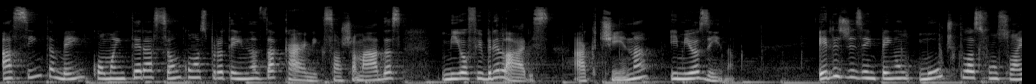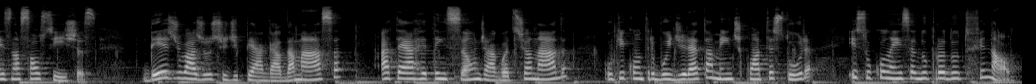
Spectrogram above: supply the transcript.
assim também como a interação com as proteínas da carne, que são chamadas miofibrilares, actina e miosina. Eles desempenham múltiplas funções nas salsichas, desde o ajuste de pH da massa até a retenção de água adicionada, o que contribui diretamente com a textura e suculência do produto final.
